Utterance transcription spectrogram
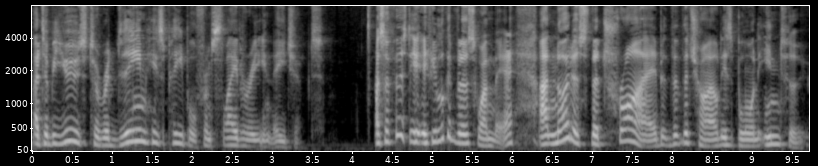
uh, to be used to redeem his people from slavery in Egypt. Uh, so, first, if you look at verse 1 there, notice the tribe that the child is born into.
